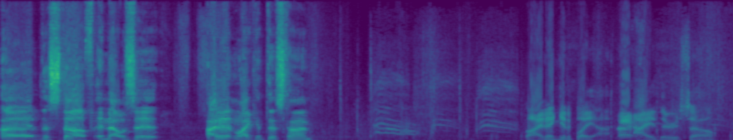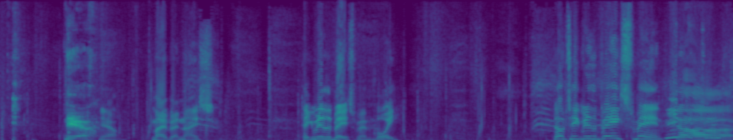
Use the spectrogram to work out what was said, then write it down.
uh, the stuff, and that was it. I didn't like it this time. Well, I didn't get to play either, so Yeah. you know, might have been nice. Take me to the basement, boy. No, take me to the basement. Uh,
